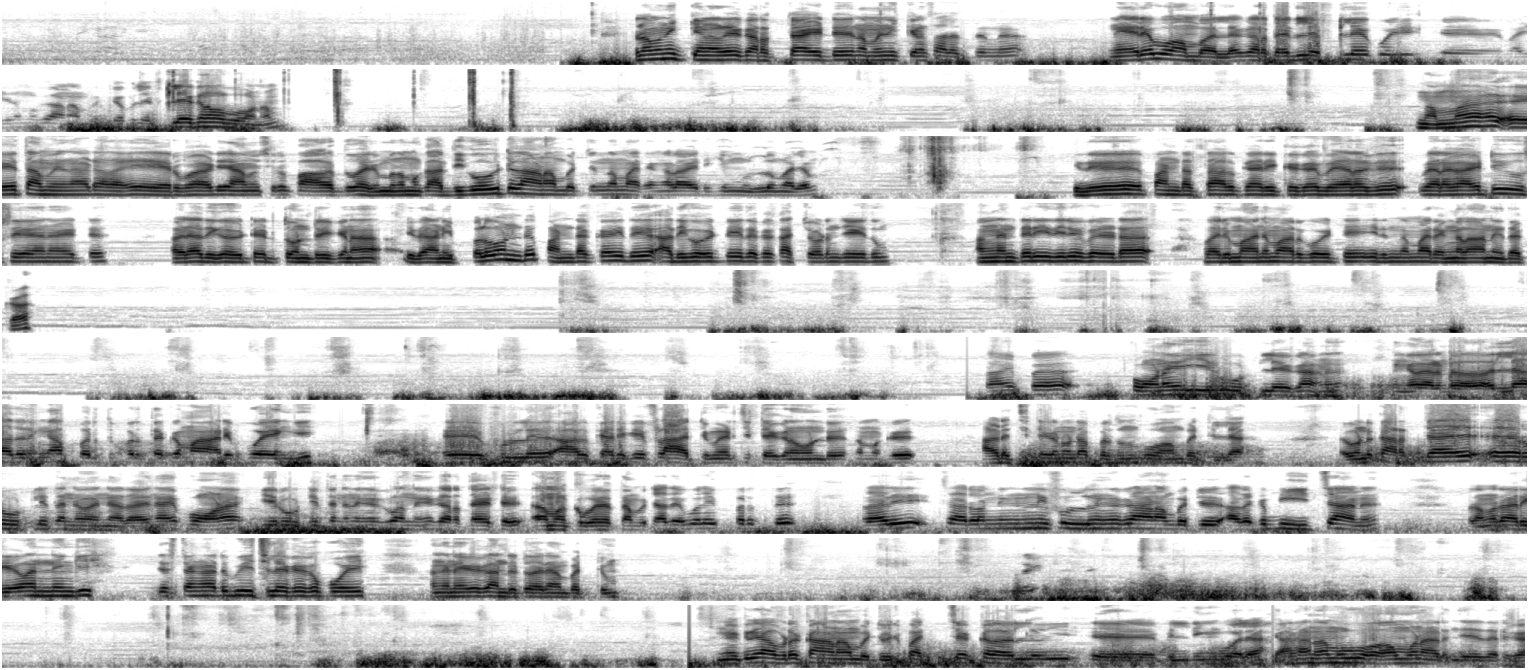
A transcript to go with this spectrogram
ഇപ്പൊ നമ്മൾ നിൽക്കുന്നത് കറക്റ്റായിട്ട് നമ്മൾ നിൽക്കുന്ന സ്ഥലത്ത് നിന്ന് നേരെ പോകാൻ പാടില്ല. കറക്റ്റായിട്ട് ലെഫ്റ്റിലേക്ക് ഒരു വഴി നമുക്ക് കാണാൻ പറ്റും. അപ്പൊ ലെഫ്റ്റിലേക്ക് നമ്മൾ പോകണം. നമ്മ ഈ തമിഴ്നാട് അതായത് ഏർവാടി രാമേശ്വരം ഭാഗത്ത് വരുമ്പോൾ നമുക്ക് അധികമായിട്ട് കാണാൻ പറ്റുന്ന മരങ്ങളായിരിക്കും മുള്ളുമരം ഇത് പണ്ടത്തെ ആൾക്കാർക്കൊക്കെ വിറക് വിറകായിട്ട് യൂസ് ചെയ്യാനായിട്ട് അവരധികമായിട്ട് എടുത്തുകൊണ്ടിരിക്കണ ഇതാണ്. ഇപ്പോഴും ഉണ്ട്. പണ്ടൊക്കെ ഇത് അധികമായിട്ട് ഇതൊക്കെ കച്ചവടം ചെയ്തും അങ്ങനത്തെ രീതിയിൽ ഇവരുടെ വരുമാന മാർഗമായിട്ട് ഇരുന്ന മരങ്ങളാണ് ഇതൊക്കെ. ഇപ്പൊ പോണ ഈ റൂട്ടിലേക്കാണ് നിങ്ങൾ വരേണ്ടത് അതല്ലാതെ നിങ്ങൾ അപ്പുറത്ത് ഇപ്പുറത്തൊക്കെ മാറിപ്പോയെങ്കിൽ ഫുള്ള് ആൾക്കാരൊക്കെ ഫ്ലാറ്റ് മേടിച്ചിട്ടേക്കണോണ്ട് നമുക്ക് അടച്ചിട്ടേക്കണോണ്ട് അപ്പുറത്തൊന്നും പോകാൻ പറ്റില്ല. അതുകൊണ്ട് കറക്റ്റായ റൂട്ടിൽ തന്നെ വന്നെ. അതായത് ഞാൻ പോണ ഈ റൂട്ടിൽ തന്നെ നിങ്ങൾക്ക് വന്നെങ്കിൽ കറക്റ്റായിട്ട് നമുക്ക് പോലെ എത്താൻ പറ്റും. അതേപോലെ ഇപ്പുറത്ത് അതായത് സറൗണ്ടിങ്ങിൽ ഫുള്ള് നിങ്ങൾക്ക് കാണാൻ പറ്റും. അതൊക്കെ ബീച്ചാണ് അപ്പോൾ നമ്മൾ അറിയാൻ വന്നെങ്കിൽ ജസ്റ്റ് അങ്ങോട്ട് ബീച്ചിലേക്കൊക്കെ പോയി അങ്ങനെയൊക്കെ കണ്ടിട്ട് വരാൻ പറ്റും. നിങ്ങൾക്ക് അവിടെ കാണാൻ പറ്റും. ഒരു പച്ച കളറിലൊരു ബിൽഡിംഗ് പോലെ. അതാണ് നമ്മൾ പോകാൻ പോണ അറേഞ്ച് ചെയ്ത് തരിക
